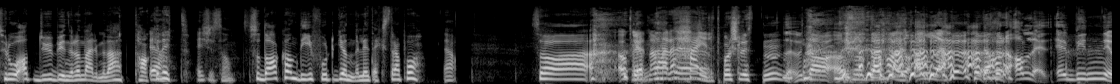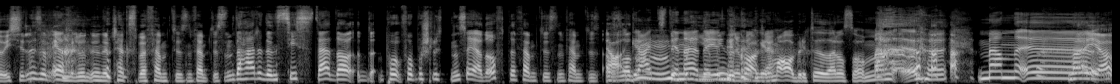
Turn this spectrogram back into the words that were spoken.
tro at du begynner å nærme deg taket Ja, ditt. Så da kan de fort gønne litt ekstra på. Så Ok, Ja, nei, det her er helt på slutten. Da, altså, da har jo alle, da har alle Jeg begynner jo ikke liksom 1 million under tekst med 5000, 5000. Det her er den siste. Da, på, for på slutten så er det ofte 5000, 5000. Ja, Altså, greit, det Stine. Det, Det, beklager, jeg må avbryte det der også. Men, eh, men uh, Nei, ja,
